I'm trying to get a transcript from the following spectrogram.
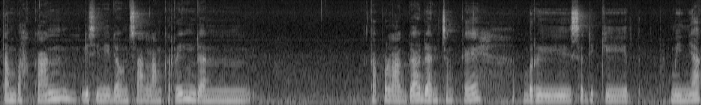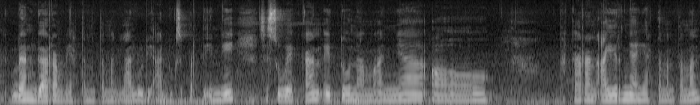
tambahkan di sini daun salam kering dan kapulaga dan cengkeh. Beri sedikit minyak dan garam ya teman-teman. Lalu diaduk seperti ini. Sesuaikan itu namanya uh, takaran airnya ya teman-teman.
